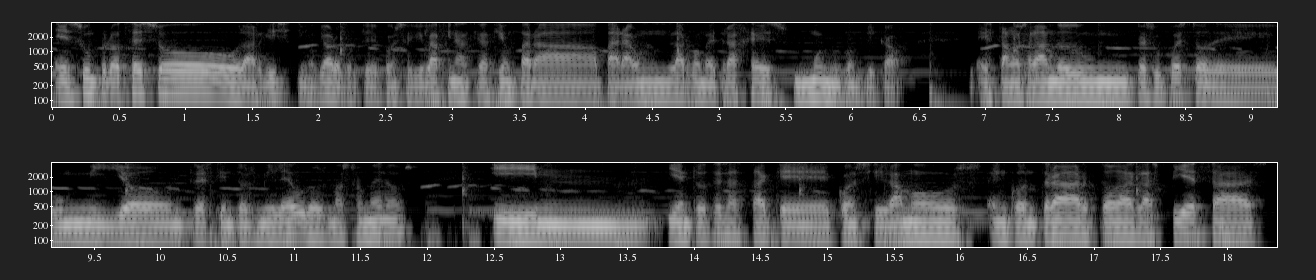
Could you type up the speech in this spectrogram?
es un proceso larguísimo, claro, porque conseguir la financiación para, para un largometraje es muy, muy complicado. Estamos hablando de un presupuesto de 1.300.000 euros más o menos y, entonces hasta que consigamos encontrar todas las piezas,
